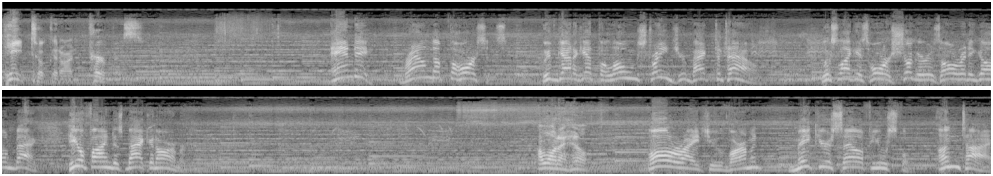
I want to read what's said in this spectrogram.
He took it on purpose. Andy, round up the horses. We've got to get the lone stranger back to town. Looks like his horse Sugar has already gone back. He'll find us back in Armor. I want to help. All right, you varmint. Make yourself useful. Untie.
